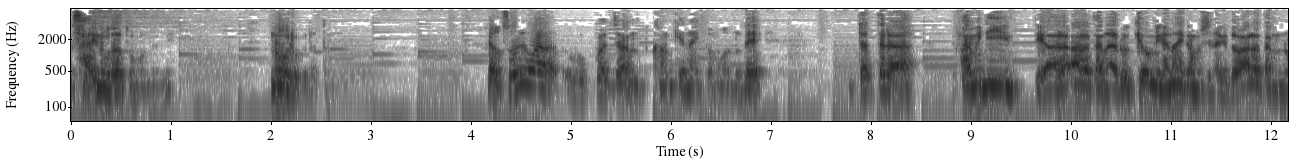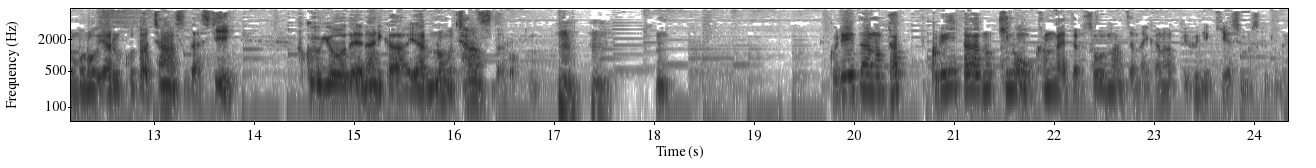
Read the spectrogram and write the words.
才能だと思うんだよね。能力だと思う。だからそれは僕はじゃん関係ないと思うので、だったら、ファミリーって新たなる興味がないかもしれないけど、新たなものをやることはチャンスだし、副業で何かやるのもチャンスだろうと思う。うんうん。クリエイターのた、クリエイターの機能を考えたらそうなんじゃないかなっていうふうに気がしますけどね。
